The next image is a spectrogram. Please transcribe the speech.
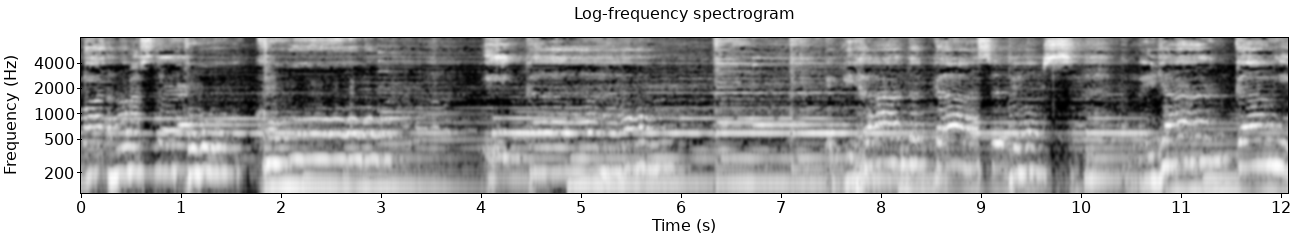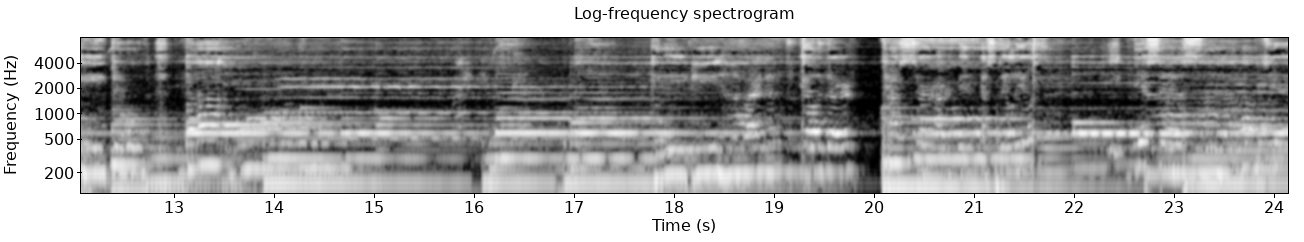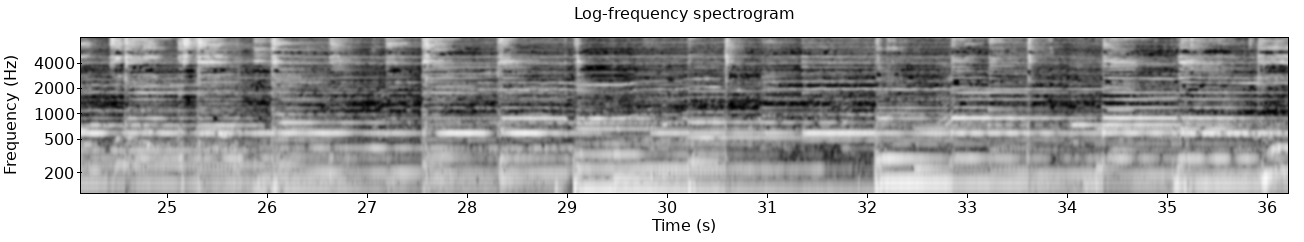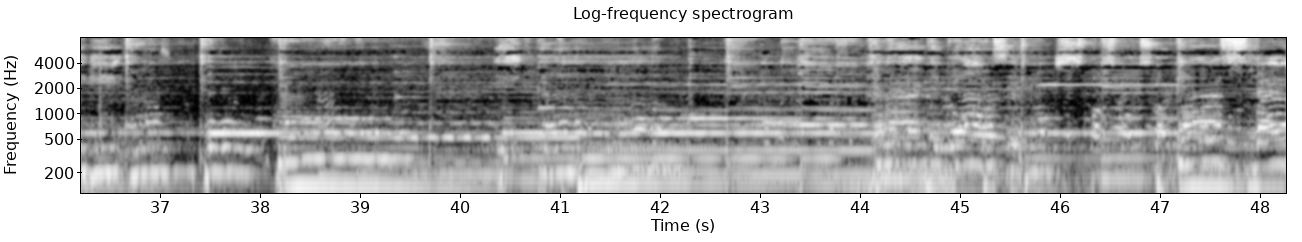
But ko Ikaw Igihatag ka sa Diyos Ang ayan kang higop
